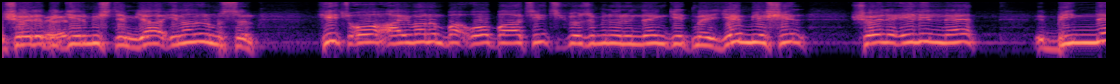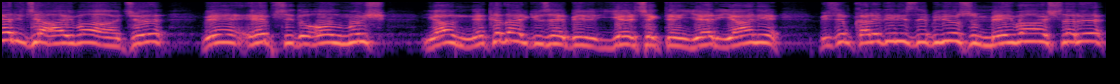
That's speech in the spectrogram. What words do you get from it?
şöyle bir Evet. girmiştim. Ya inanır mısın? Hiç o ayvanın o bahçe hiç gözümün önünden gitmedi. Yemyeşil şöyle elinle binlerce ayva ağacı ve hepsi de olmuş. Ya ne kadar güzel bir gerçekten yer. Yani bizim Karadeniz'de biliyorsun meyve ağaçları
